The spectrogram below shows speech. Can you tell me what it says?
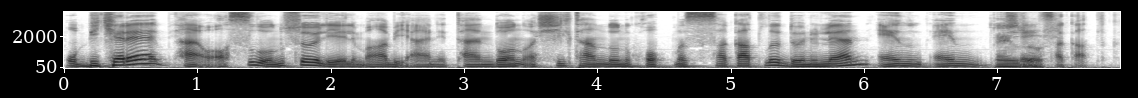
o bir kere ha, asıl onu söyleyelim abi yani tendon aşil tendonu kopması sakatlığı dönülen en en, En şey zor. sakatlık.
